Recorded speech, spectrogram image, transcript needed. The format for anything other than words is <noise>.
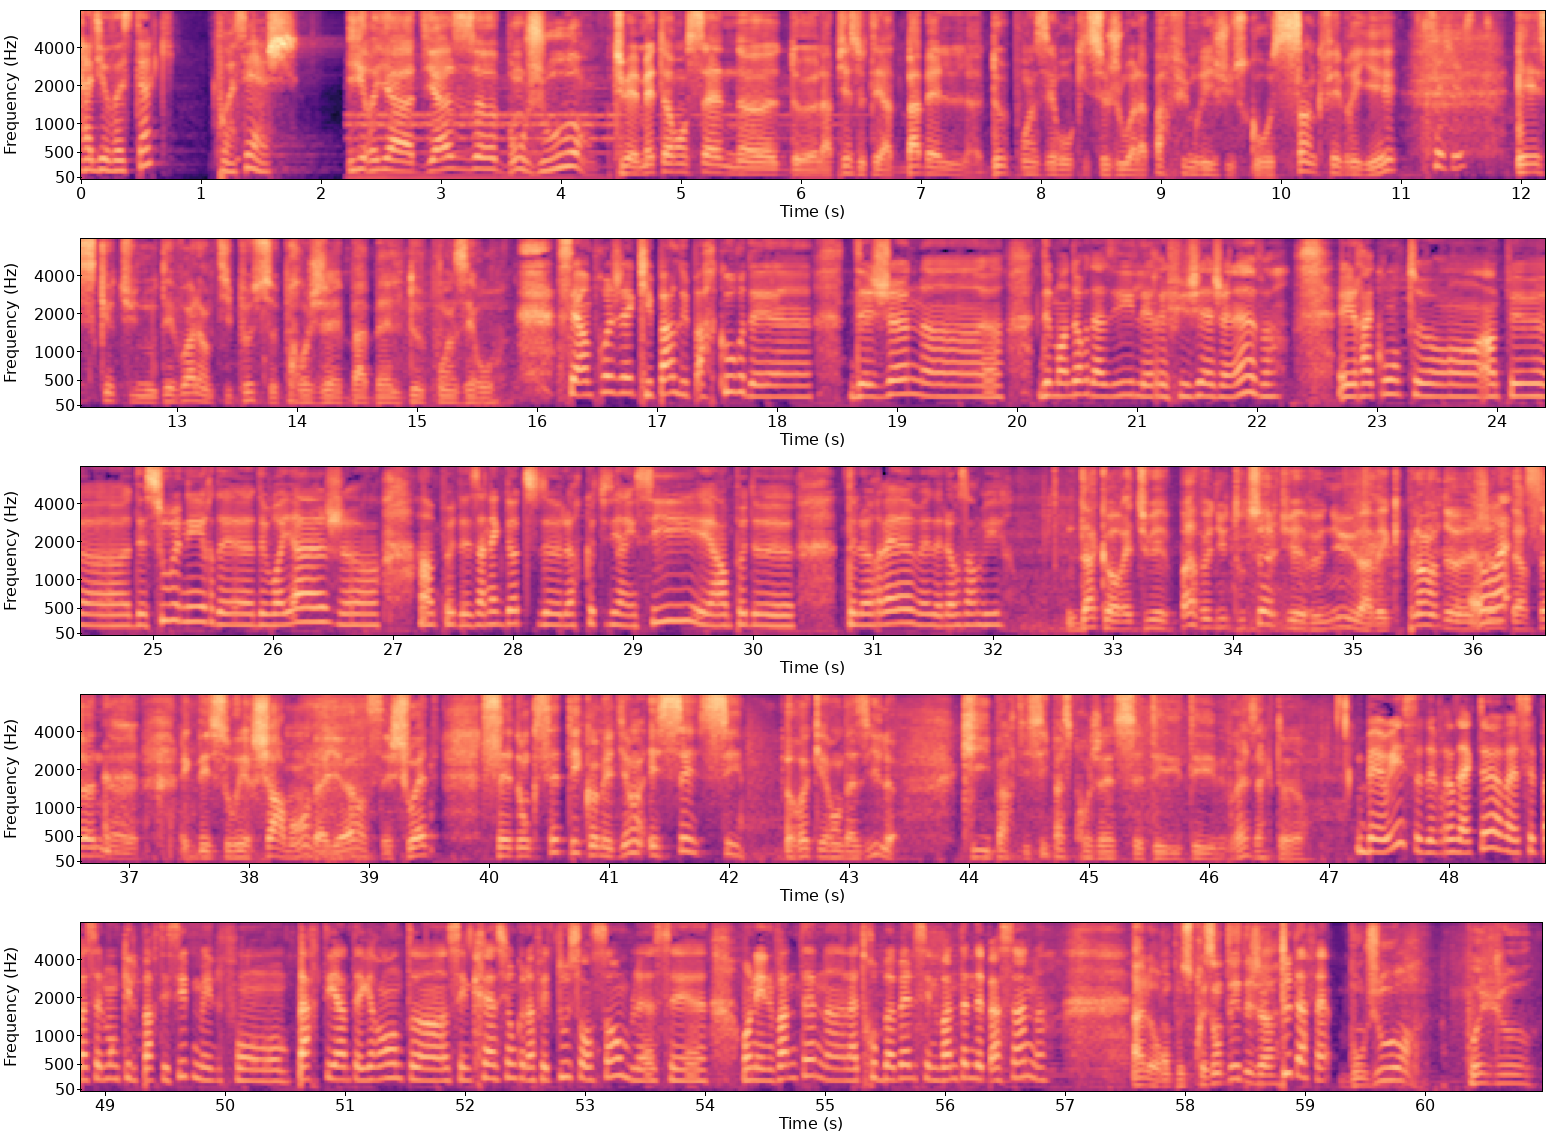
radiovostok.ch. Iria Diaz, bonjour. Tu es metteur en scène euh, de la pièce de théâtre Babel 2.0 qui se joue à la parfumerie jusqu'au 5 février. C'est juste. Est-ce que tu nous dévoiles un petit peu ce projet Babel 2.0 C'est un projet qui parle du parcours des, des jeunes euh, demandeurs d'asile et réfugiés à Genève. Et il raconte euh, un peu euh, des souvenirs des, des voyages, un peu des anecdotes de leur quotidien ici et un peu de, de leurs rêves et de leurs envies. D'accord, et tu es pas venue toute seule, tu es venue avec plein de jeunes personnes, euh, avec des sourires charmants d'ailleurs, c'est chouette. C'est donc c'est tes comédiens et c'est ces requérants d'asile qui participent à ce projet, c'est tes, tes vrais acteurs. Ben oui, c'est des vrais acteurs et c'est pas seulement qu'ils participent, mais ils font partie intégrante. euh, C'est une création qu'on a fait tous ensemble. C'est, on est une vingtaine. hein. La troupe Babel, c'est une vingtaine de personnes. Alors on peut se présenter déjà? Tout à fait. Bonjour, Bonjour,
